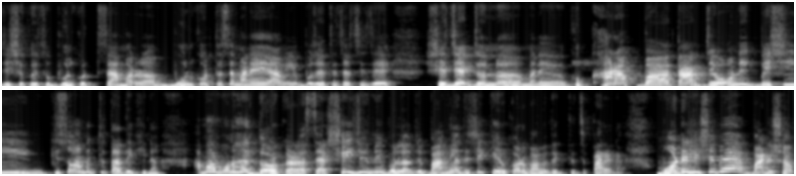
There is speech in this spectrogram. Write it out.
যে সে কিছু ভুল করতেছে। আমার ভুল করতেছে মানে আমি বোঝাতে চাচ্ছি যে সে যে একজন মানে খুব খারাপ বা তার যে অনেক বেশি কিছু, আমি তো তা দেখি না। আমার মনে হয় দরকার আছে। আর সেই জন্যই বললাম যে, বাংলাদেশে কেউ কারও ভালো দেখতে পারে না। মডেল হিসেবে সব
